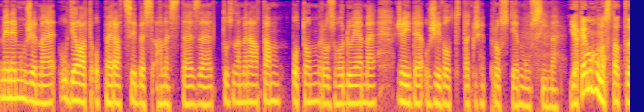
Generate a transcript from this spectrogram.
my nemůžeme udělat operaci bez anestéze, to znamená, tam potom rozhodujeme, že jde o život, takže prostě musíme. Jaké mohou nastat eh,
